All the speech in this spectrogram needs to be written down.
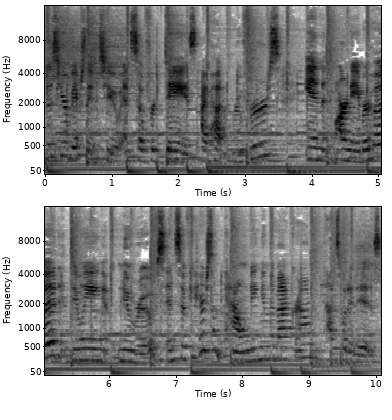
this year. We actually had two. And so for days, I've had roofers in our neighborhood doing new roofs. And so if you hear some pounding in the background, that's what it is.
